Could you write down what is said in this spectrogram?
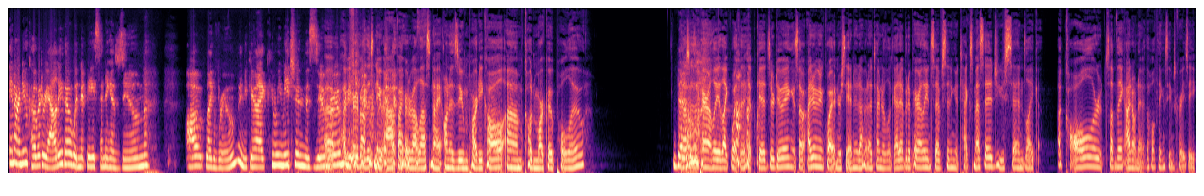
In our new COVID reality, though, wouldn't it be sending a Zoom uh, like room and you can like can we meet you in this zoom uh, room have you heard about this new app i heard about last night on a zoom party call um, called marco polo no. This is apparently like what the hip kids are doing. So I don't even quite understand it. I haven't had time to look at it. But apparently, instead of sending a text message, you send like a call or something. I don't know. The whole thing seems crazy.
